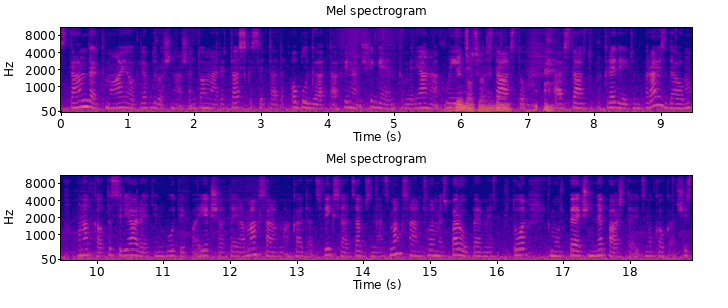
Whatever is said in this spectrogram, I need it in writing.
standarta mājokļa apdrošināšana tomēr ir tas, kas ir tāda obligātā finanšu higiēna, kam ir jānāk līdzi ar to stāstu, stāstu par kredītu un par aizdevumu. Un atkal tas ir jārēķina būtībā iekšā tajā maksājumā, kā tāds fiksēts, apzināts maksājums, lai mēs parūpējamies par to, ka mūs pēkšņi nepārsteidz nu, kaut kāds šis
